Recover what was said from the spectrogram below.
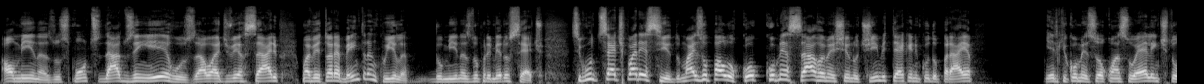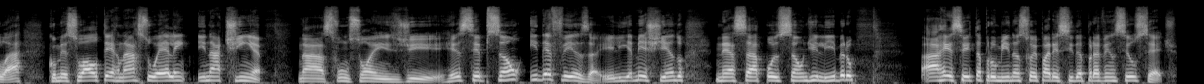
ao Minas, os pontos dados em erros ao adversário. Uma vitória bem tranquila do Minas no primeiro set. Segundo set parecido, mas o Paulo Coco começava a mexer no time, técnico do Praia. Ele que começou com a Suelen titular, começou a alternar Suelen e Natinha nas funções de recepção e defesa. Ele ia mexendo nessa posição de líbero a receita para o Minas foi parecida para vencer o 7.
